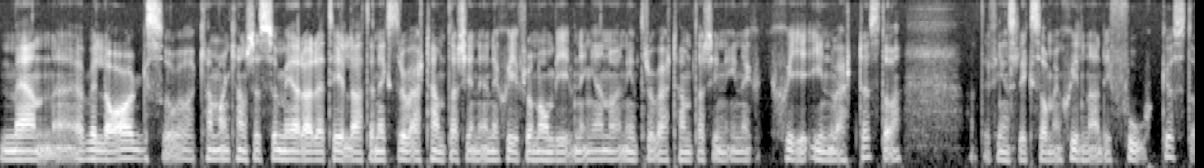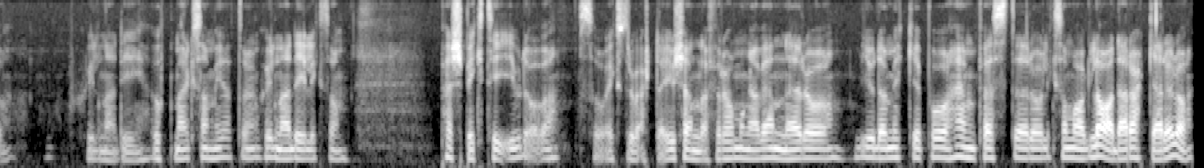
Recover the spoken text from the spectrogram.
Men eh, överlag så kan man kanske summera det till att en extrovert hämtar sin energi från omgivningen och en introvert hämtar sin energi invärtes. Då. Att det finns liksom en skillnad i fokus då. Skillnad i uppmärksamhet och en skillnad i liksom perspektiv då. Va? Så extroverta är ju kända för att ha många vänner och bjuda mycket på hemfester och liksom vara glada rackare då.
